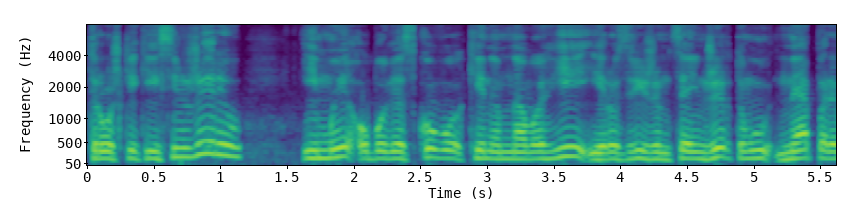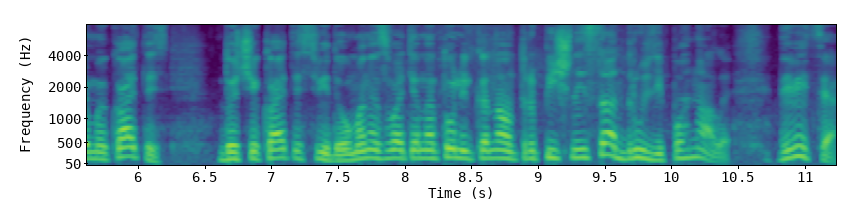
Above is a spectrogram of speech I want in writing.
трошки якихось інжирів, і ми обов'язково кинемо на ваги і розріжемо цей інжир, тому не перемикайтесь, дочекайтесь відео. У мене звати Анатолій, канал Тропічний сад. Друзі, погнали. Дивіться,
